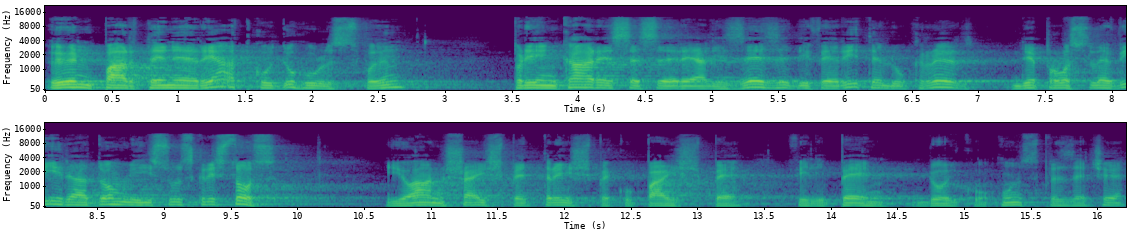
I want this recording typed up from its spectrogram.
în parteneriat cu Duhul Sfânt, prin care să se realizeze diferite lucrări de proslăvire a Domnului Isus Hristos. Ioan 16, 13 cu 14, Filipeni 2 cu 11,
